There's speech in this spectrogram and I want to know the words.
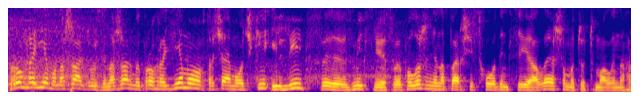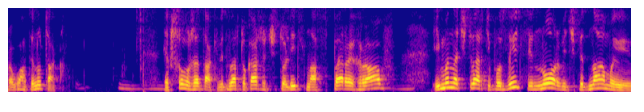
Програємо, на жаль, друзі. На жаль, ми програємо, втрачаємо очки, і Ліц е, зміцнює своє положення на першій сходинці. Але що ми тут мали награвати? Ну так. Якщо вже так, відверто кажучи, то Ліц нас переграв. І ми на четвертій позиції. Норвіч під нами,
